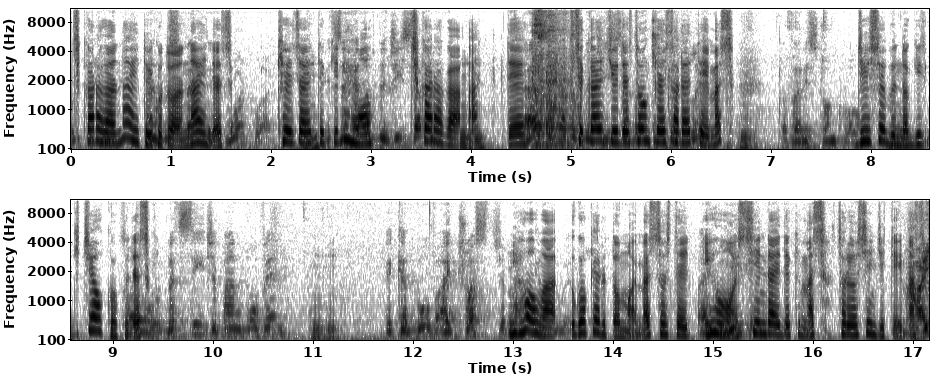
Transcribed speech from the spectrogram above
力がないということはないんです。経済的にも力があって、世界中で尊敬されています。G7 の議長国です。日本は動けると思います。そして日本を信頼できます。それを信じています。はい、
